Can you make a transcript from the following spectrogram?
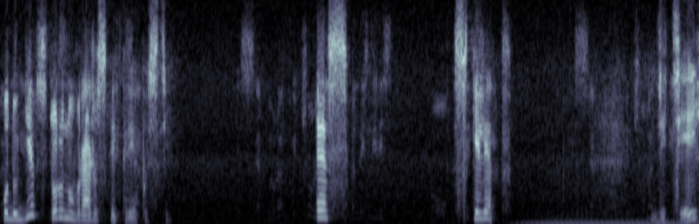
по дуге в сторону вражеской крепости. С. Скелет. Детей,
